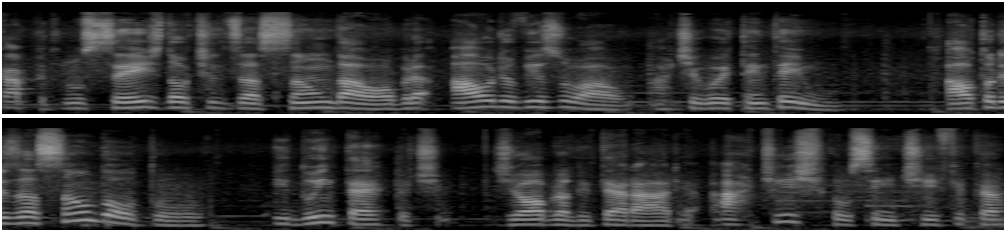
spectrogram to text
Capítulo 6 da utilização da obra audiovisual, artigo 81. A autorização do autor e do intérprete de obra literária, artística ou científica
